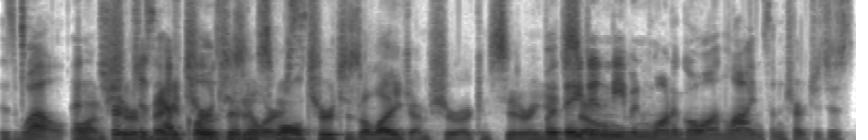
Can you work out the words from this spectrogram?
as well, Oh, and I'm sure churches mega have closed churches their and small churches alike, I'm sure, are considering it. but it. they so, didn't even want to go online. Some churches just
